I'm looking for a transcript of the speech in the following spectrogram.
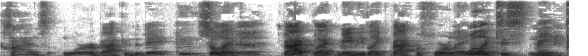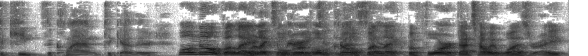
clans were back in the day. Mm. So like Yeah. back like maybe like back before like Well, like to s- main, to keep the clan together. Well, no, but like, Or, like, to over, marry two over- no, clans but together. like before, that's how it was, right?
